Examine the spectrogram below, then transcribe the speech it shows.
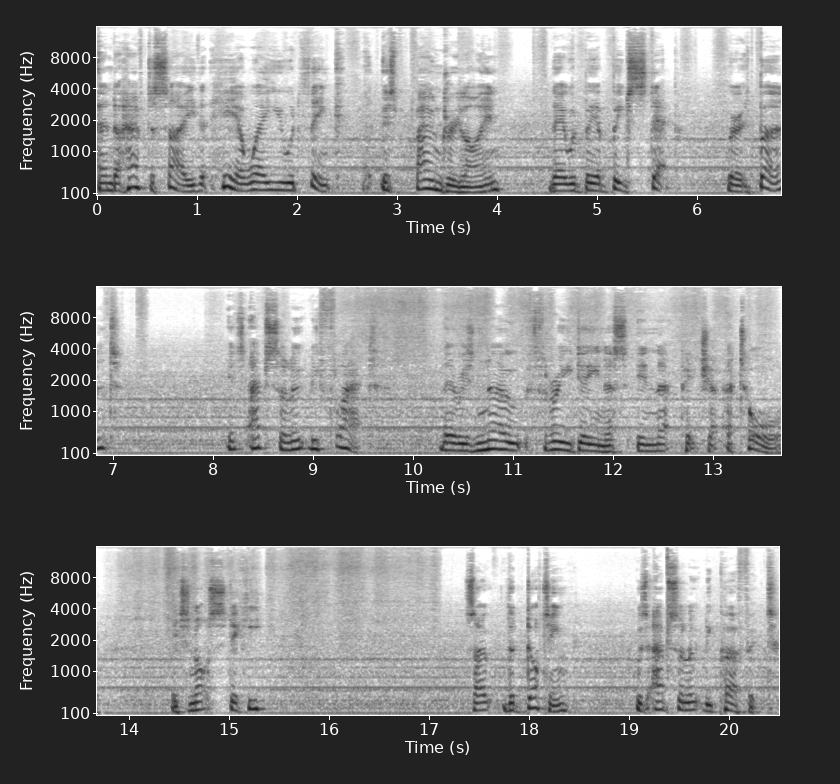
And I have to say that here where you would think at this boundary line there would be a big step. Where it's burnt, it's absolutely flat. There is no 3Dness in that picture at all. It's not sticky. So the dotting was absolutely perfect.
